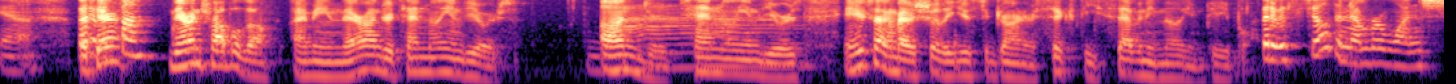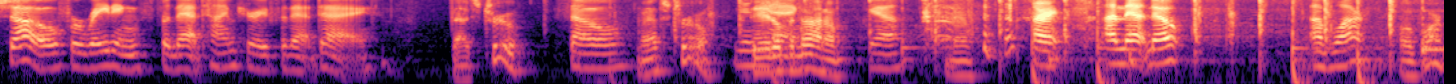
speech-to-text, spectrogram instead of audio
Yeah. But, But, it they're was fun. they're in trouble though. I mean, they're under 10 million viewers. Under 10 million viewers. And you're talking about a show that used to garner 60, 70 million people. But it was still the number one show for ratings for that time period for that day. That's true. So, That's true. Potato, potato. yeah. Yeah. All right. On that note, au revoir. Au revoir.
